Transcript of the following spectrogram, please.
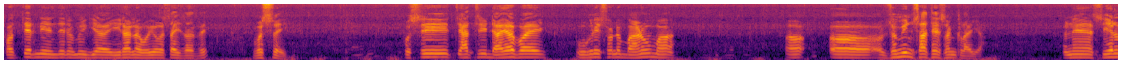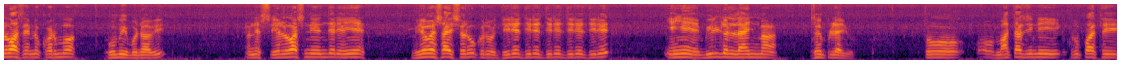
છોતેરની અંદર અમે ગયા હીરાના વ્યવસાય સાથે, વસાઈ. પછી ત્યાંથી ડાયાભાઈ ઓગણીસો ને બાણુંમાં જમીન સાથે સંકળાયા. અને સેલવાસ એનો કર્મ ભૂમિ બનાવી. અને સેલવાસની અંદર અહીંયા વ્યવસાય શરૂ કર્યો. ધીરે ધીરે ધીરે ધીરે ધીરે અહીંયા બિલ્ડર લાઇનમાં ઝંપલાયું. તો માતાજીની કૃપાથી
